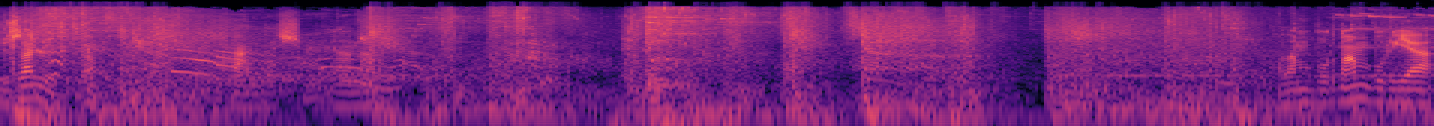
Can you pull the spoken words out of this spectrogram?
Güzel ulti. Kardeşim yani. Adam buradan buraya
